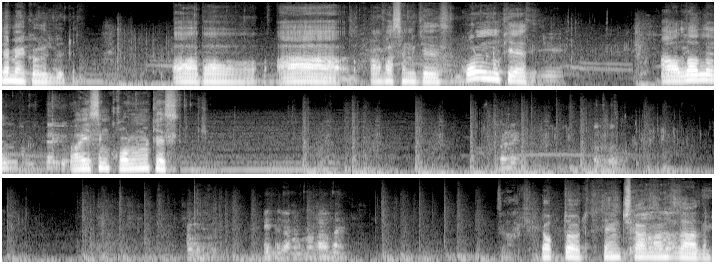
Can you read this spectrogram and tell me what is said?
demek öldü? Aba, aa, kafasını kes, kolunu kes. Allah Allah, Reis'in kolunu kes. Doktor, seni çıkarmamız lazım.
